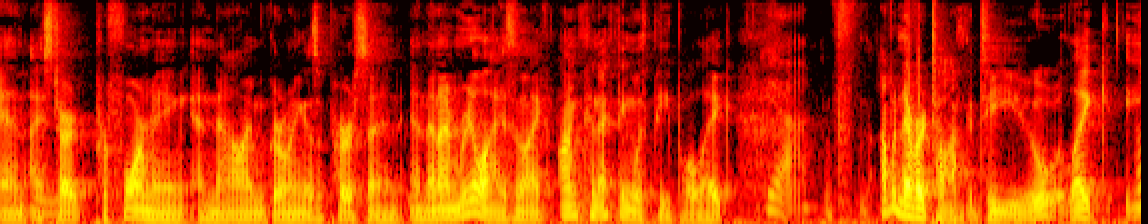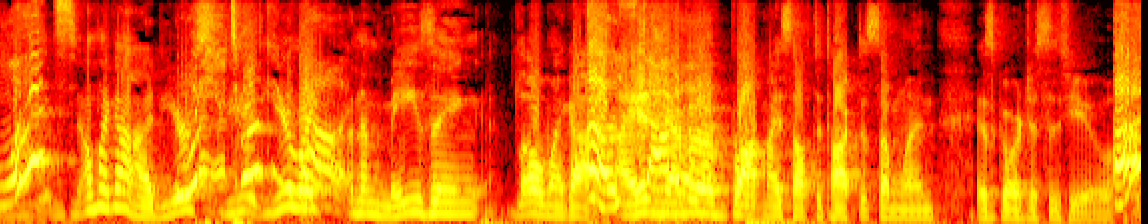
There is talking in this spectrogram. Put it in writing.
and I start performing, and now I'm growing as a person, and then I'm realizing like, I'm connecting with people, like, Yeah. I would never talk to you. Like What? Oh my god, you're What are you you're, about? like an amazing. Oh my god, Oh, I had never it. brought myself to talk to someone as gorgeous as you. Oh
